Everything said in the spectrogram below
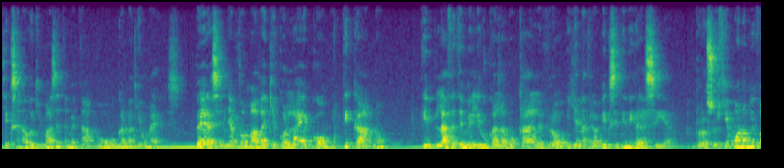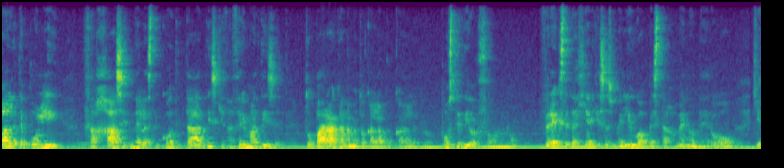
και ξαναδοκιμάζετε μετά από κανένα δυο μέρες. Πέρασε μια εβδομάδα και κολλάει ακόμη. Τι κάνω, την πλάθετε με λίγο καλαμποκάλευρο για να τραβήξει την υγρασία. Προσοχή μόνο μην βάλετε πολύ, θα χάσει την ελαστικότητά της και θα θρηματίζεται. Το παράκανα με το καλαμποκάλευρο. Πώς τη διορθώνω; Βρέξτε τα χέρια σας με λίγο απεσταγμένο νερό και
